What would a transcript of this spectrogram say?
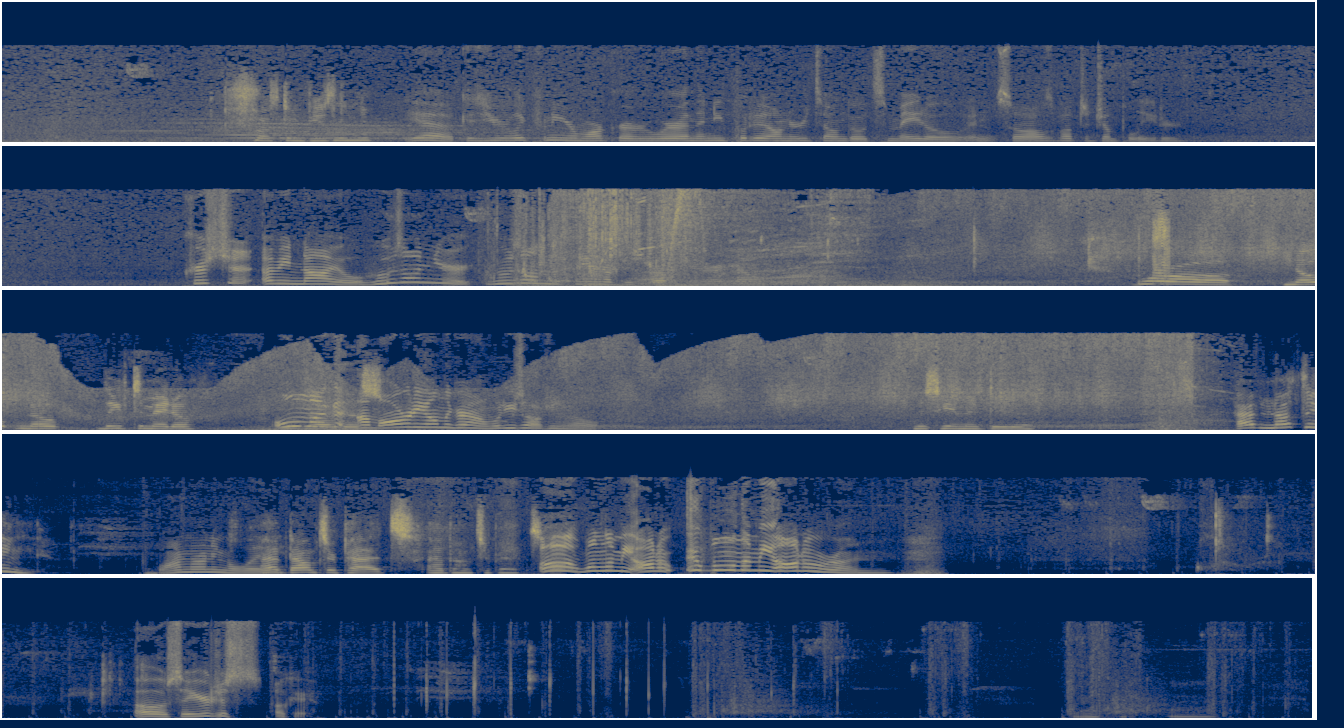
I was confusing you. yeah, because you're like putting your marker everywhere and then you put it on your retail and go tomato. And so I was about to jump a leader. Christian, I mean Niall, who's on your, who's on the fan of destruction right now? Bruh. Nope, nope. Leave tomato. Oh at my god, this. I'm already on the ground. What are you talking about? This game is doo I have nothing. Well, I'm running away. I have bouncer pads. I have bouncer pads. Oh, it won't let me auto. It won't let me auto run. Oh, so you're just okay.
